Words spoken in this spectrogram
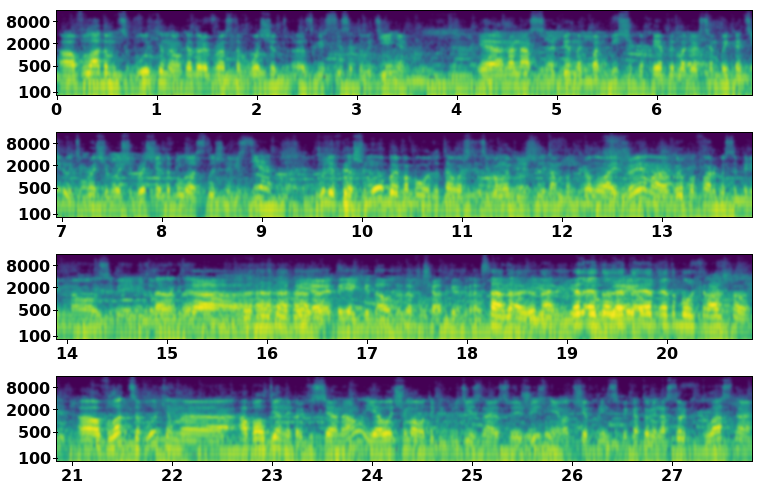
а, Владом Цыплухиным, который просто хочет а, сгрести с этого денег. Э, на нас, э, бедных подписчиков, и я предлагаю всем бойкотировать и прочее, прочее, прочее. Это было слышно везде. Были флешмобы по поводу того, что типа мы перешли там под крыло IGM, а группа Фаргуса переименовала себя и видел Да, так да. это я, это я кидал тогда в чат как раз. Да, да, это, было хорошо. А, Влад Цыплухин э, обалденный профессионал. Я очень мало таких людей знаю в своей жизни, вообще, в принципе, которые настолько классно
